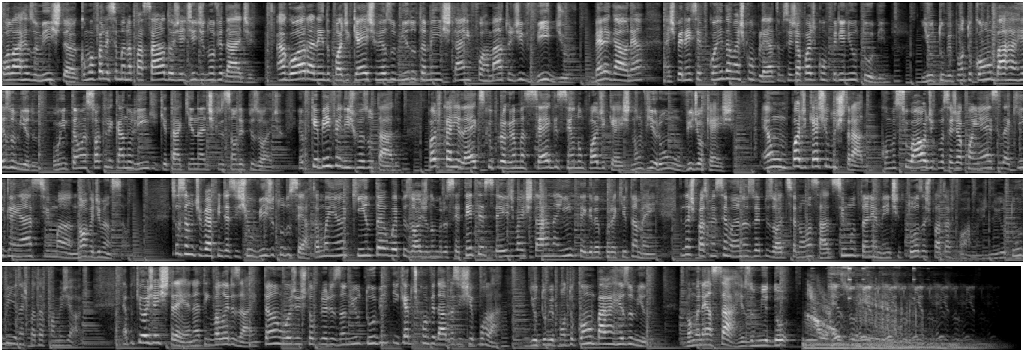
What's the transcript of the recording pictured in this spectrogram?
Olá, resumista! Como eu falei semana passada, hoje é dia de novidade. Agora, além do podcast, o resumido também está em formato de vídeo. Bem legal, né? A experiência ficou ainda mais completa, você já pode conferir no YouTube, youtube.com/resumido, ou então é só clicar no link que está aqui na descrição do episódio. Eu fiquei bem feliz com o resultado. Pode ficar relax que o programa segue sendo um podcast, não virou um videocast. É um podcast ilustrado, como se o áudio que você já conhece daqui ganhasse uma nova dimensão. Se você não tiver afim de assistir o vídeo, tudo certo. Amanhã, quinta, o episódio número 76 vai estar na íntegra por aqui também. E nas próximas semanas, os episódios serão lançados simultaneamente em todas as plataformas, no YouTube e nas plataformas de áudio. É porque hoje é estreia, né? Tem que valorizar. Então, hoje eu estou priorizando o YouTube e quero te convidar para assistir por lá. youtube.com/resumido. Vamos nessa, resumido. Resumido, resumido.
